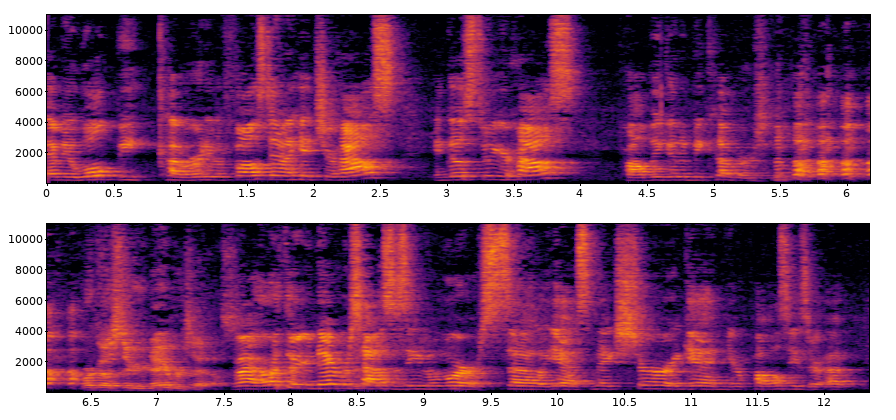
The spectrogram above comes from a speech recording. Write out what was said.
I mean, it won't be covered. If it falls down and hits your house and goes through your house, probably going to be covered. Or goes through your neighbor's house. Right, or through your neighbor's house is even worse. So yes, make sure, again, your policies are up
